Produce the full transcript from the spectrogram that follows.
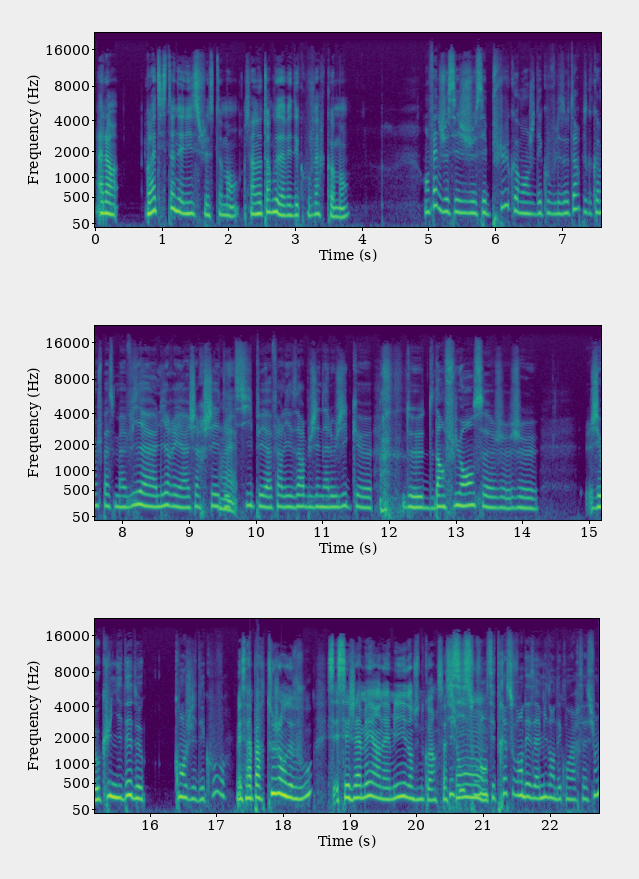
Alors, Bret Easton Ellis, justement, c'est un auteur que vous avez découvert comment? En fait, je sais, je sais plus comment je découvre les auteurs parce que comme je passe ma vie à lire et à chercher Ouais. des types et à faire les arbres généalogiques euh, de d'influence, euh, je, je j'ai aucune idée de quand je les découvre. Mais ça part toujours de vous. C'est jamais un ami dans une Si, conversation. si, souvent, c'est très souvent des amis dans des conversations.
